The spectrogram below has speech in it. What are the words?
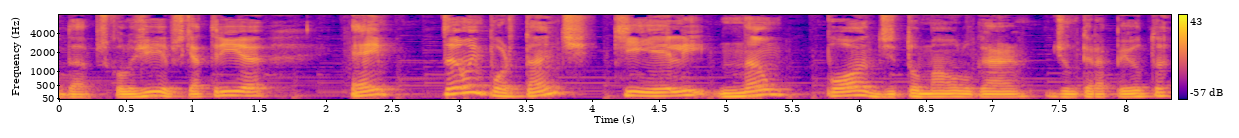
da psicologia, psiquiatria, é tão importante que ele não pode tomar o lugar de um terapeuta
